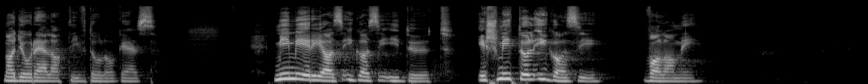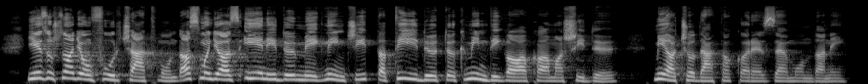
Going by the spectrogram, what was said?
Nagyon relatív dolog ez. Mi méri az igazi időt? És mitől igazi valami? Jézus nagyon furcsát mond. Azt mondja, az én időm még nincs itt, a ti időtök mindig alkalmas idő. Mi a csodát akar ezzel mondani?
